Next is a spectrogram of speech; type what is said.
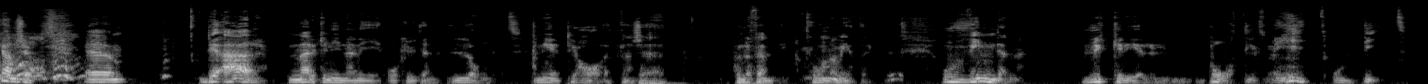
kanske. Ehm, det är, märker ni när ni åker ut en långt ner till havet, kanske 150-200 meter. Och vinden rycker er båt liksom hit och dit.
